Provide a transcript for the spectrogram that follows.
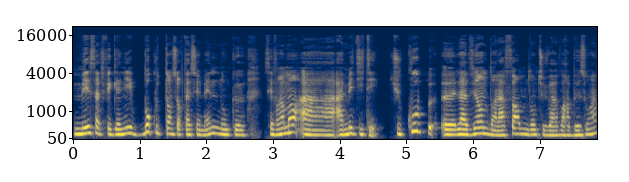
mais ça te fait gagner beaucoup de temps sur ta semaine, donc euh, c'est vraiment à, à méditer tu coupes euh, la viande dans la forme dont tu vas avoir besoin.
